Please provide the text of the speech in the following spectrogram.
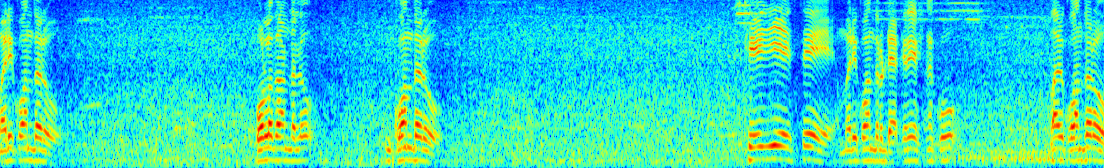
మరికొందరు పూలదండలు ఇంకొందరు స్టేజీ వేస్తే మరికొందరు డెకరేషన్కు మరికొందరు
